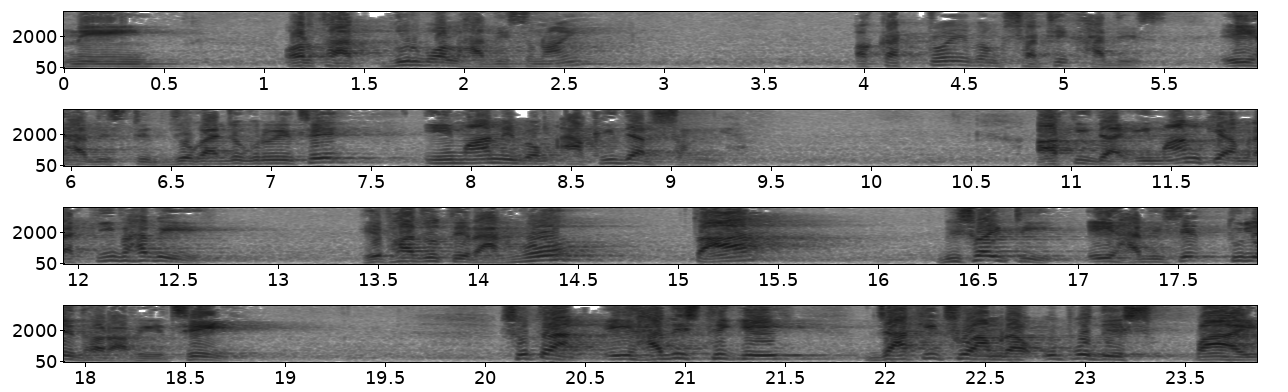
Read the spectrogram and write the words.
নেই। অর্থাৎ দুর্বল হাদিস নয়, অকাট্য এবং সঠিক হাদিস। এই হাদিসটির যোগাযোগ রয়েছে ইমান এবং আকিদার সঙ্গে। আকিদা ইমানকে আমরা কীভাবে হেফাজতে রাখব তার বিষয়টি এই হাদিসে তুলে ধরা হয়েছে। সুতরাং এই হাদিস থেকে যা কিছু আমরা উপদেশ পাই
